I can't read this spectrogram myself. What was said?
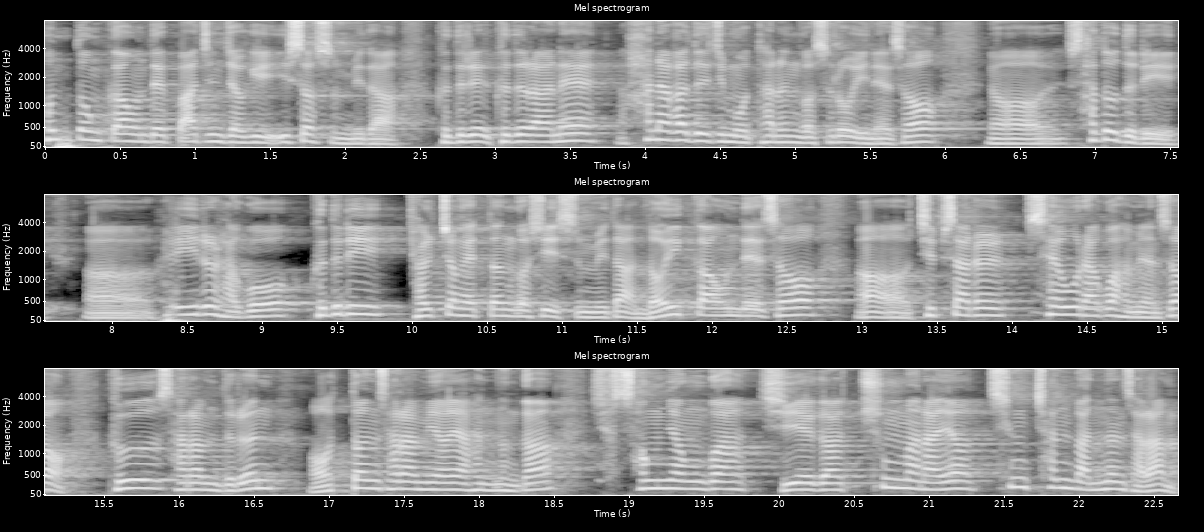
혼돈 가운데 빠진 적이 있었습니다. 그들의 그들 안에 하나가 되지 못하는 것으로 인해서 어, 사도들이 어, 회의를 하고 그들이 결정했던 것이 있습니다. 너희 가운데서 어, 집사를 세우라고 하면서 그 사람들은 어떤 사람이어야 하는가? 성령과 지혜가 충만하여 칭찬받는 사람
